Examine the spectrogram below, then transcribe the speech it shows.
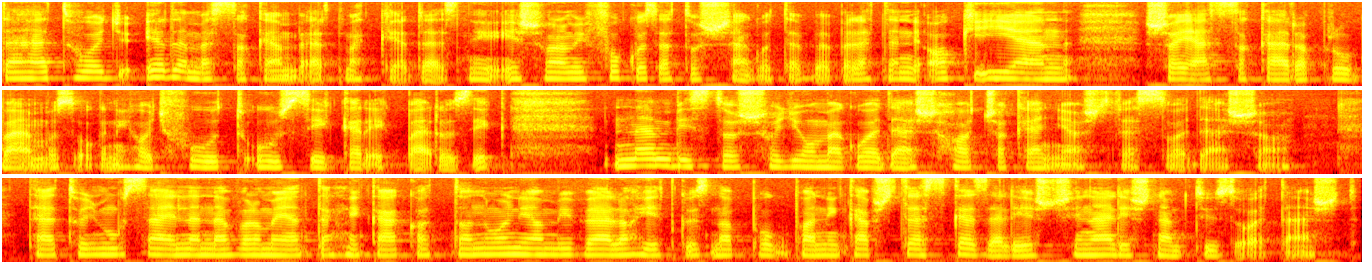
Tehát, hogy érdemes szakembert megkérdezni, és valami fokozatosságot ebbe beletenni, aki ilyen saját szakára próbál mozogni, hogy fut, úszik, kerékpározik. Nem biztos, hogy jó megoldás, ha csak ennyi a stresszoldása. Tehát, hogy muszáj lenne valamilyen technikákat tanulni, amivel a hétköznapokban inkább stresszkezelést csinál, és nem tűzoltást.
